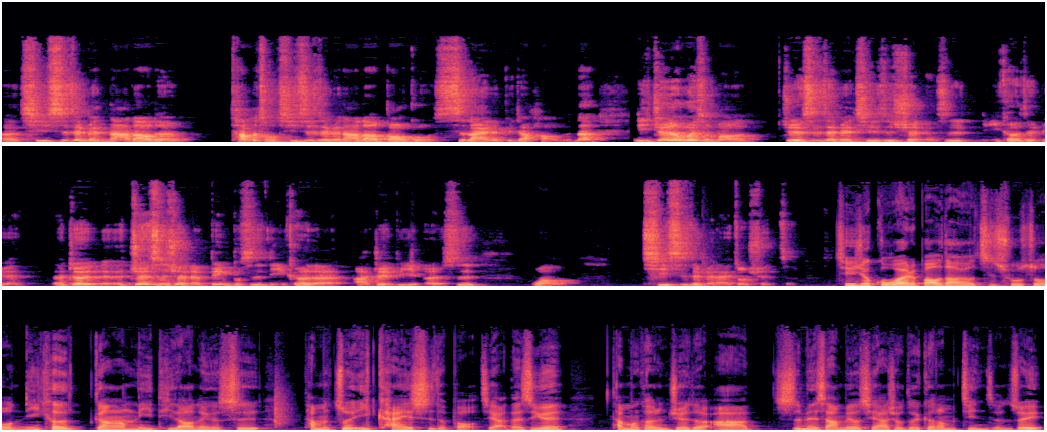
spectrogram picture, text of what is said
呃骑士这边拿到的，他们从骑士这边拿到的包裹是来的比较好的。那你觉得为什么爵士这边其实是选的是尼克这边？呃，就爵士选的并不是尼克的 RJB，而是往骑士这边来做选择。其实就国外的报道有指出说，尼克刚刚你提到那个是他们最一开始的报价，但是因为他们可能觉得啊，市面上没有其他球队跟他们竞争，所以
